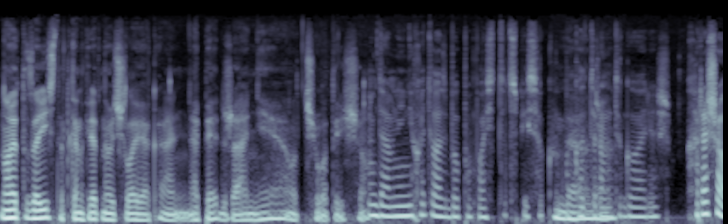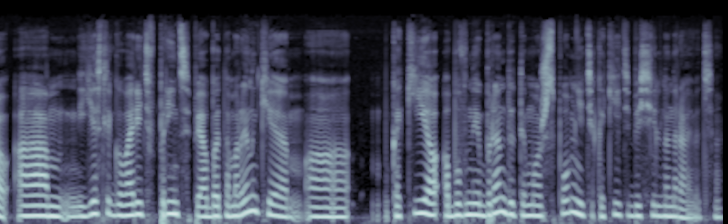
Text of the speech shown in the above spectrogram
Но это зависит от конкретного человека, а, опять же, а не от чего-то еще. Да, мне не хотелось бы попасть в тот список, да, о котором да. ты говоришь. Хорошо. А если говорить в принципе об этом рынке, а, какие обувные бренды ты можешь вспомнить и какие тебе сильно нравятся?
